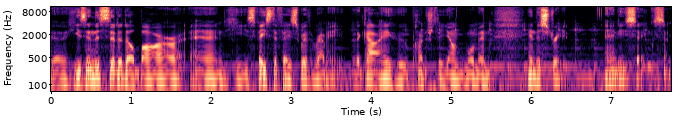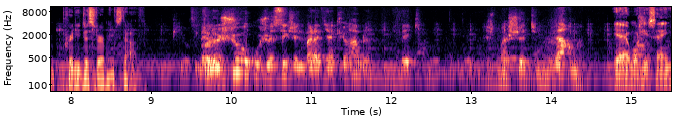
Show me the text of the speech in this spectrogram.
Uh, he's in the Citadel bar and he's face to face with Remy, the guy who punched the young woman in the street. And he's saying some pretty disturbing stuff. Mais le jour où je sais que j'ai une maladie incurable, mec, je m'achète une arme. Yeah, what he's saying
